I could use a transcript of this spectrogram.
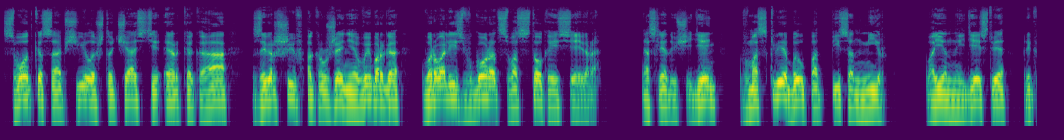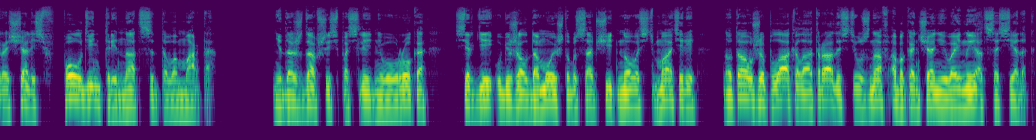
сводка сообщила, что части РККА, завершив окружение Выборга, ворвались в город с востока и севера. На следующий день в Москве был подписан мир. Военные действия прекращались в полдень 13 марта. Не дождавшись последнего урока, Сергей убежал домой, чтобы сообщить новость матери, но та уже плакала от радости, узнав об окончании войны от соседок.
